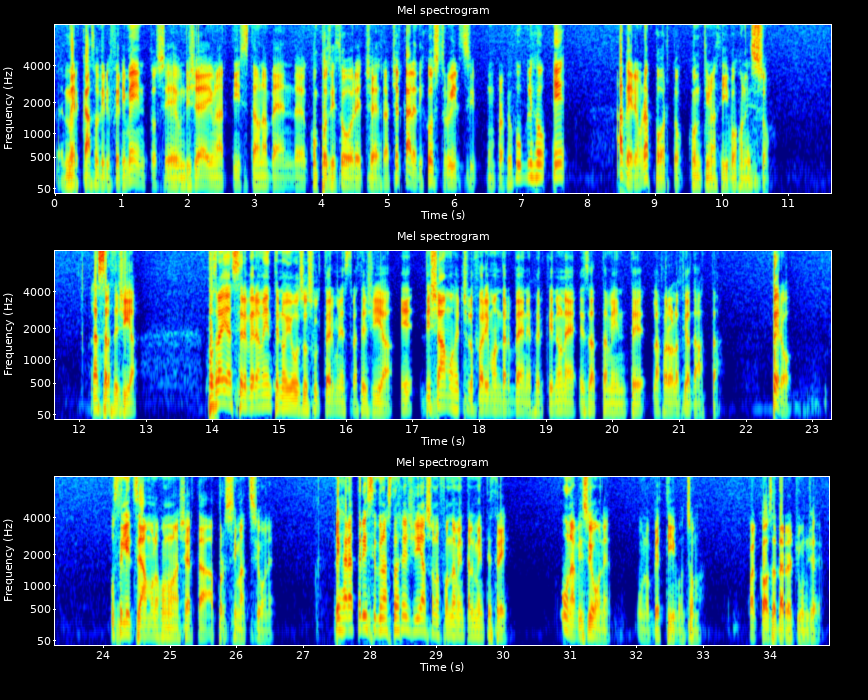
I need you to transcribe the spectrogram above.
eh, mercato di riferimento, se è un DJ, un artista, una band, un compositore, eccetera, cercare di costruirsi un proprio pubblico e avere un rapporto continuativo con esso. La strategia. Potrei essere veramente noioso sul termine strategia e diciamo che ce lo faremo andare bene perché non è esattamente la parola più adatta, però utilizziamolo con una certa approssimazione. Le caratteristiche di una strategia sono fondamentalmente tre. Una visione, un obiettivo, insomma, qualcosa da raggiungere.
